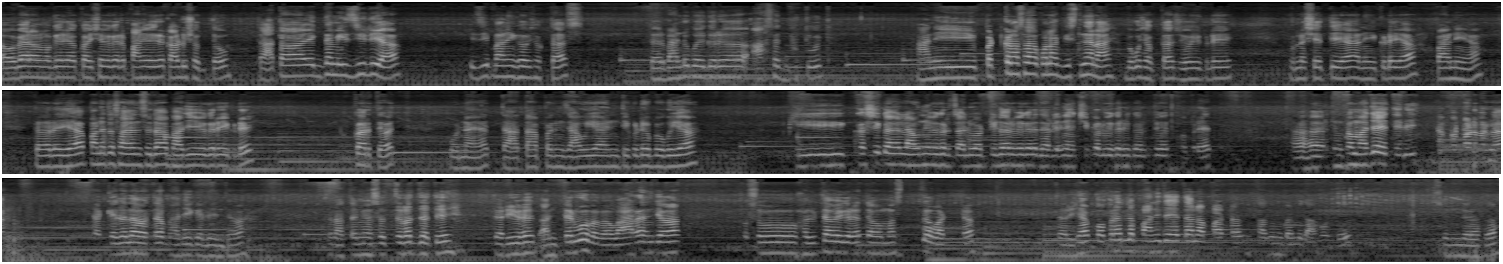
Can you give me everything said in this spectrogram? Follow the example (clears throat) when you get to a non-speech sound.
उभ्या राहून वगैरे कसे वगैरे पाणी वगैरे काढू शकतो. तर आता एकदम इझिली हा इझी पाणी घेऊ शकतास. तर भांडूक वगैरे असत भुतूत. आणि पटकन असा कोणाक दिसणार नाही. बघू शकतास. जो इकडे पूर्ण शेती आहे आणि इकडे या पाणी आहे. तर ह्या पाण्याचं साधनसुद्धा भाजी वगैरे इकडे करतात. उन्हाळ्यात तर आता आपण जाऊया आणि तिकडे बघूया की कशी काय लावणी वगैरे चालू आहे. टिलर वगैरे धरले नाही चिकल वगैरे करते कोपऱ्यात तर तुमका मजा येतली. हा कपाट बघा. त्या केलेला होता भाजी केली तेव्हा. तर आता मी असं चलत जाते. तरी वेळ आणि तरव बघा वारण जेव्हा असं हलता वगैरे तेव्हा मस्त वाटतं. तर ह्या कोपऱ्यातलं पाणी जे येतं ना पाटात हा तुमका मी दाखवते. सुंदर असा.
